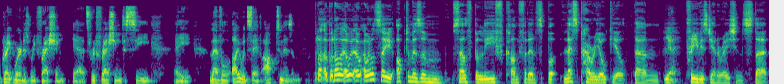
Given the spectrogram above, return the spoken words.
great word is refreshing. Yeah, it's refreshing to see a level, I would say, of optimism. But I, but I, I, would, I would say optimism, self belief, confidence, but less parochial than yeah. previous generations. That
